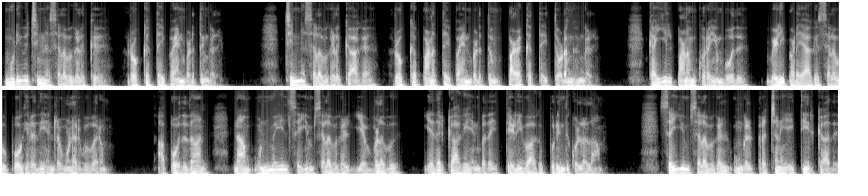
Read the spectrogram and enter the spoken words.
முடிவு சின்ன செலவுகளுக்கு ரொக்கத்தை பயன்படுத்துங்கள். சின்ன செலவுகளுக்காக ரொக்க பணத்தை பயன்படுத்தும் பழக்கத்தை தொடங்குங்கள். கையில் பணம் குறையும் போது வெளிப்படையாக செலவு போகிறது என்ற உணர்வு வரும். அப்போதுதான் நாம் உண்மையில் செய்யும் செலவுகள் எவ்வளவு எதற்காக என்பதை தெளிவாக புரிந்து கொள்ளலாம். செய்யும் செலவுகள் உங்கள் பிரச்சனையை தீர்க்காது.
